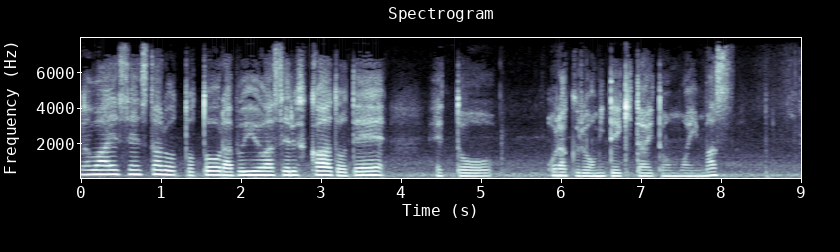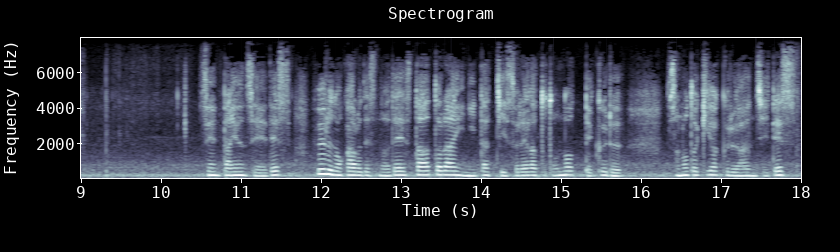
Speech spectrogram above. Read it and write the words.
フラワーエッセンスタロットと Love Yourself カードで、えっと、オラクルを見ていきたいと思います。全体運勢です。フールのカードですので、スタートラインにタッチ、それが整ってくる、その時が来る暗示です。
